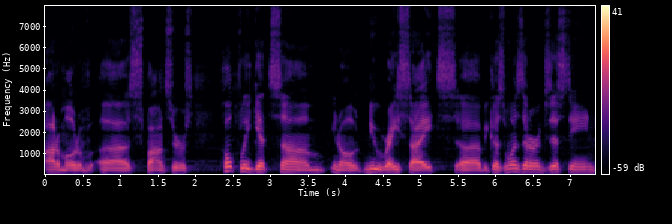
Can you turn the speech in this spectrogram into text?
automotive uh, sponsors. Hopefully, get some you know new race sites uh, because the ones that are existing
